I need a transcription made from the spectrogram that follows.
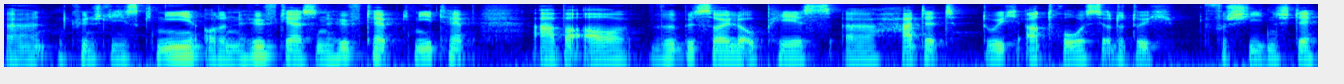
äh, ein künstliches Knie oder eine Hüfte, also eine Hüft-Tap, Knie-Tap, aber auch Wirbelsäule-OPs äh, hattet durch Arthrose oder durch verschiedenste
